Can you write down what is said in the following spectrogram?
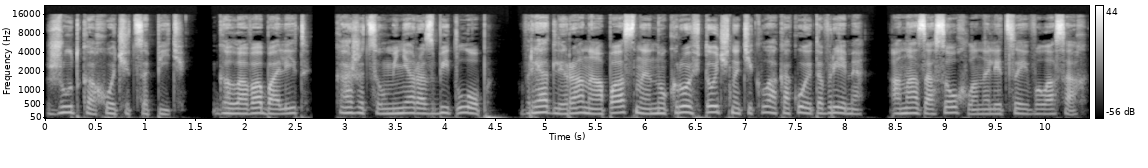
Жутко хочется пить. Голова болит. Кажется, у меня разбит лоб. Вряд ли рана опасная, но кровь точно текла какое-то время. Она засохла на лице и волосах.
